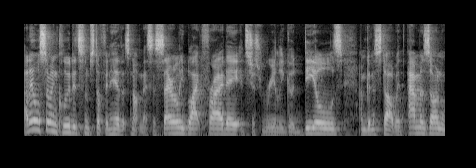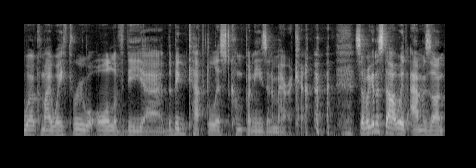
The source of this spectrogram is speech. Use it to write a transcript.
And I also included some stuff in here that's not necessarily Black Friday, it's just really good deals. I'm going to start with Amazon, work my way through all of the, uh, the big capitalist companies in America. so we're going to start with Amazon.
